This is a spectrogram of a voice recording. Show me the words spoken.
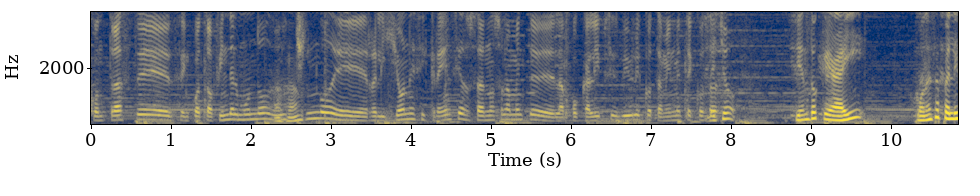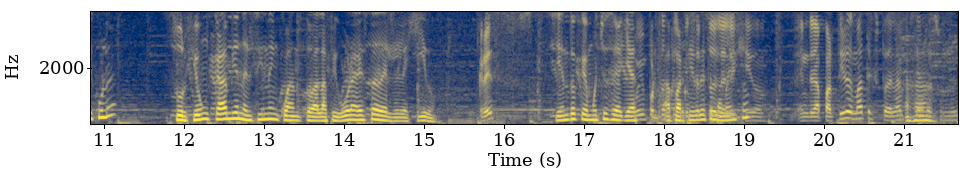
contrastes en cuanto a fin del mundo, Ajá. un chingo de religiones y creencias, o sea, no solamente el apocalipsis bíblico, también mete cosas De hecho, siento que ahí, con esa película, surgió un cambio en el cine en cuanto a la figura esta del elegido. ¿Crees? Siento que muchos ya a partir de ese momento elegido. En- a partir de Matrix para adelante, Ajá. razón,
